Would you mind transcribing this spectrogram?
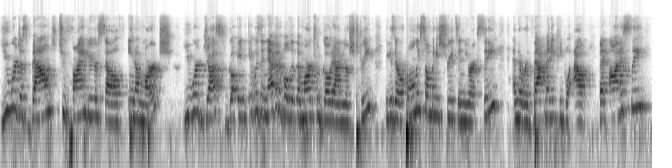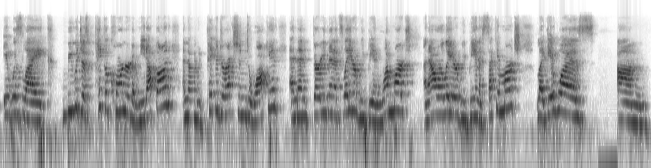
you were just bound to find yourself in a march you were just going it was inevitable that the march would go down your street because there were only so many streets in new york city and there were that many people out that honestly it was like we would just pick a corner to meet up on and then we'd pick a direction to walk in. And then 30 minutes later we'd be in one march. An hour later we'd be in a second march. Like it was um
